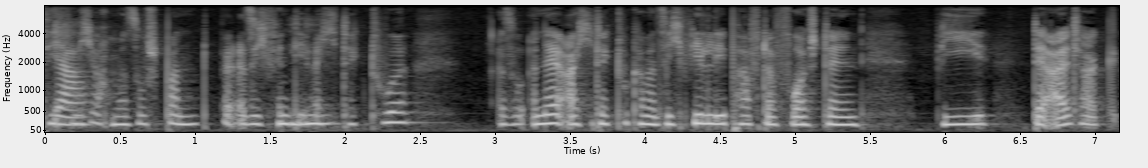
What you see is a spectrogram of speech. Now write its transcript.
die ja. finde ich auch mal so spannend. Also ich finde die mhm. Architektur, also an der Architektur kann man sich viel lebhafter vorstellen, wie der Alltag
